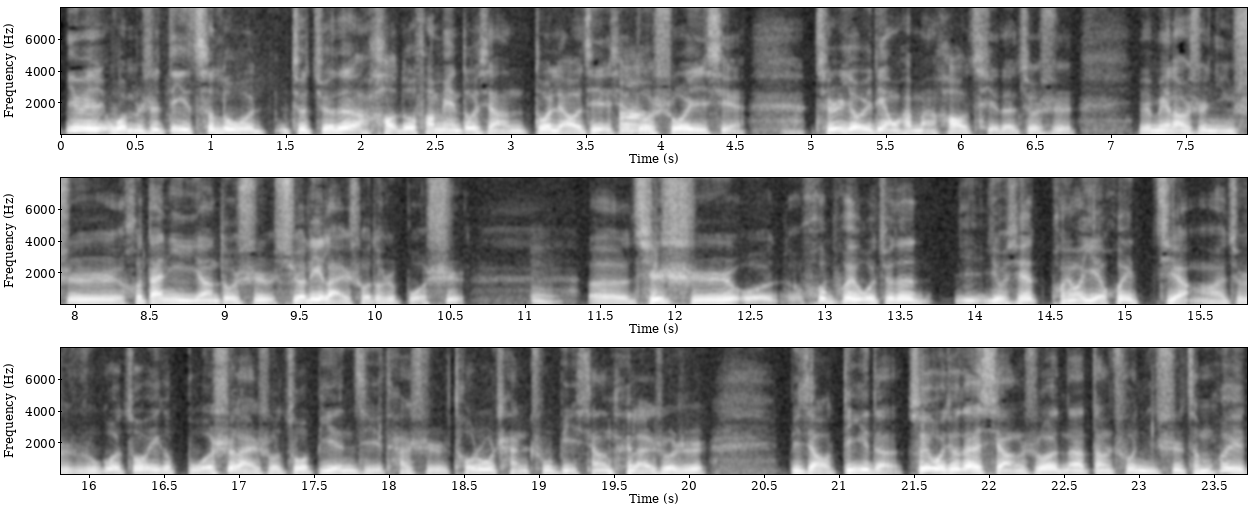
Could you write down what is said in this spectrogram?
因为我们是第一次录，就觉得好多方面都想多了解一些，多说一些。其实有一点我还蛮好奇的，就是因为梅老师您是和丹尼一样，都是学历来说都是博士。嗯，呃，其实我会不会，我觉得有些朋友也会讲啊，就是如果作为一个博士来说做编辑，他是投入产出比相对来说是。比较低的，所以我就在想说，那当初你是怎么会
